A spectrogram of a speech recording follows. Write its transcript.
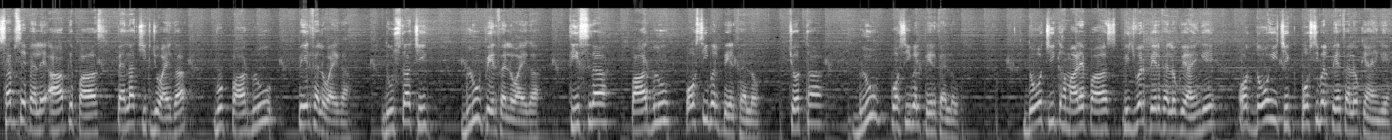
सबसे पहले आपके पास पहला चीक जो आएगा, वो पार ब्लू पेल फेलो आएगा। दूसरा चीक ब्लू पेल फेलो आएगा। तीसरा पार ब्लू पॉसिबल पेल फेलो। चौथा ब्लू पॉसिबल पेल फेलो। दो चीक हमारे पास विजुअल पेल फेलो के आएँगे और दो ही चिक पॉसिबल पेल फेलो के आएँगे।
